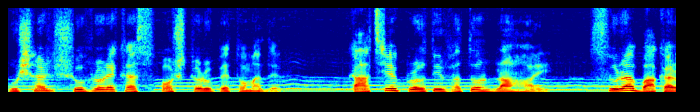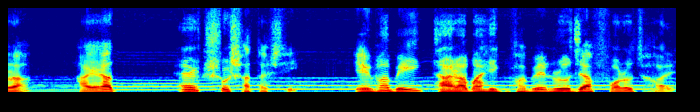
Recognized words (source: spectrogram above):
উষার শুভ্ররেখা স্পষ্টরূপে তোমাদের কাছে প্রতিভাত না হয়। সুরা বাকারা আয়াত একশো সাতাশি। এভাবেই ধারাবাহিকভাবে রোজা ফরজ হয়।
